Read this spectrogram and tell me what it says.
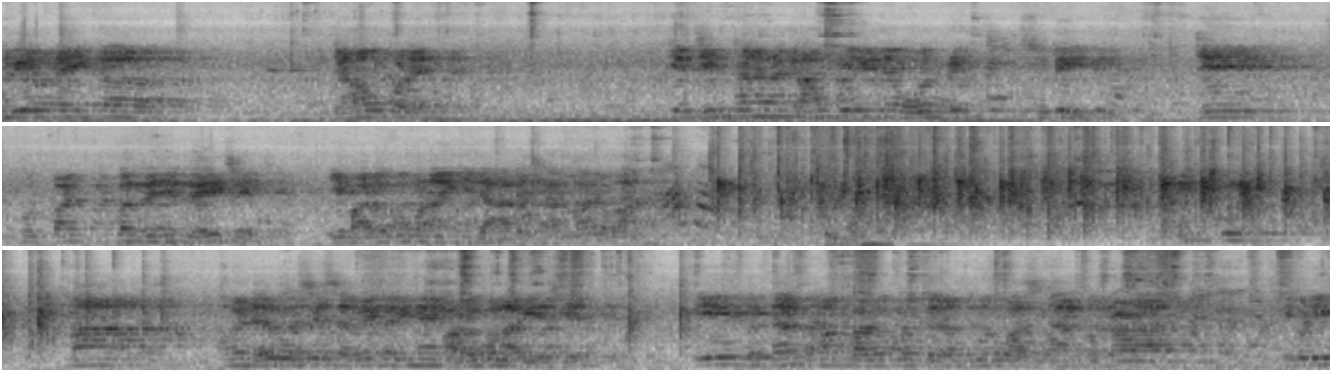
દાનવીરોને એક જણાવવું પડે કે જીમખાનાના ગ્રાઉન્ડથી લઈને ઓવરબ્રિજ સુધી જે ફૂટપાથ પર રહે છે એ બાળકો પણ અહીંથી જ આવે છે. સ્કૂલમાં અમે દર વર્ષે સર્વે કરીને બાળકો લાવીએ છીએ. એ બધા તમામ બાળકો ધરમપુર વાસના કપરાળા એ બધી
